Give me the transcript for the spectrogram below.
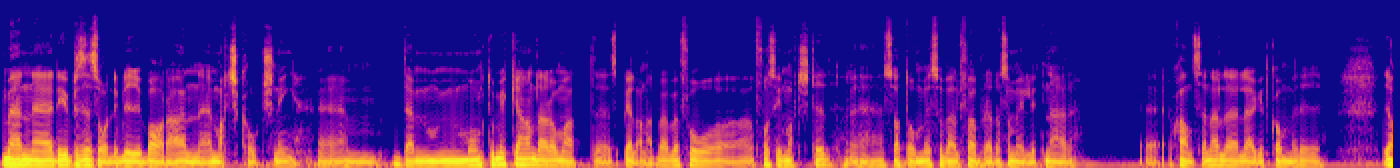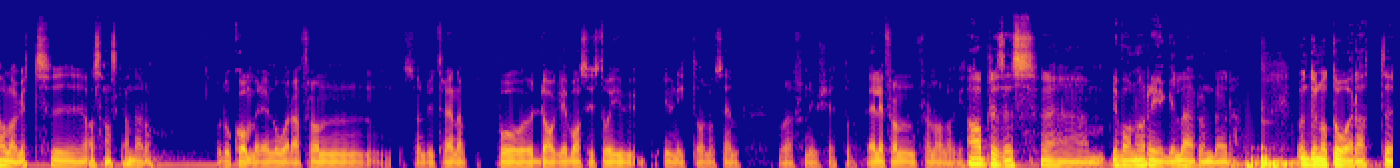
men det är ju precis så, det blir ju bara en matchcoachning. Ehm, där mångt och mycket handlar om att spelarna behöver få, få sin matchtid. Så att de är så väl förberedda som möjligt när chansen eller läget kommer i, i A-laget i Allsvenskan. Där då. Och då kommer det några från, som du tränar på daglig basis då i U- U19 och sen några från U21 då, eller från, från A-laget. Ja precis. Ehm, Det var någon regel där under, under något år att eh,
